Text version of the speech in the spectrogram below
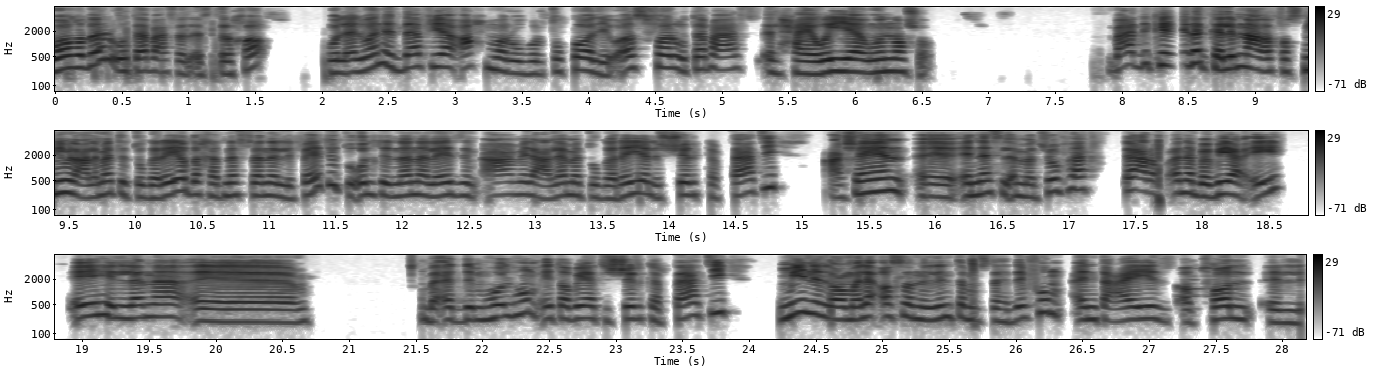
وأخضر وتبعث الاسترخاء والألوان الدافية أحمر وبرتقالي وأصفر وتبعث الحيوية والنشاط. بعد كده اتكلمنا على تصميم العلامات التجارية وده خدناه السنة اللي فاتت وقلت إن أنا لازم أعمل علامة تجارية للشركة بتاعتي عشان آه، الناس لما تشوفها تعرف أنا ببيع إيه إيه اللي أنا آه، بقدمه لهم إيه طبيعة الشركة بتاعتي مين العملاء أصلا اللي أنت مستهدفهم أنت عايز أطفال ال-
